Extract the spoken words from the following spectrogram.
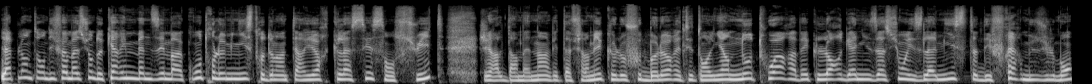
La plainte en diffamation de Karim Benzema contre le ministre de l'Intérieur classée sans suite. Gérald Darmanin avait affirmé que le footballeur était en lien notoire avec l'organisation islamiste des frères musulmans.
